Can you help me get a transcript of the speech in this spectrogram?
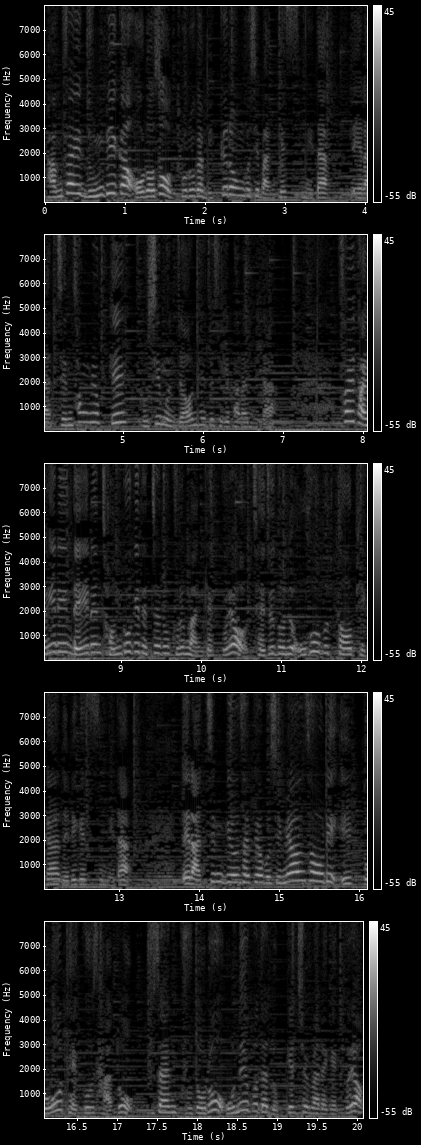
밤사이 눈비가 얼어서 도로가 미끄러운 곳이 많겠습니다. 내일 아침 성묘길 조심 운전 해주시기 바랍 니다. 설 당일인 내일은 전국이 대체로 구름 많겠고요. 제주도는 오후부터 비가 내리겠습니다. 내일 아침 기온 살펴보시면 서울이 1도, 대구 4도, 부산 9도로 오늘보다 높게 출발하겠고요.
